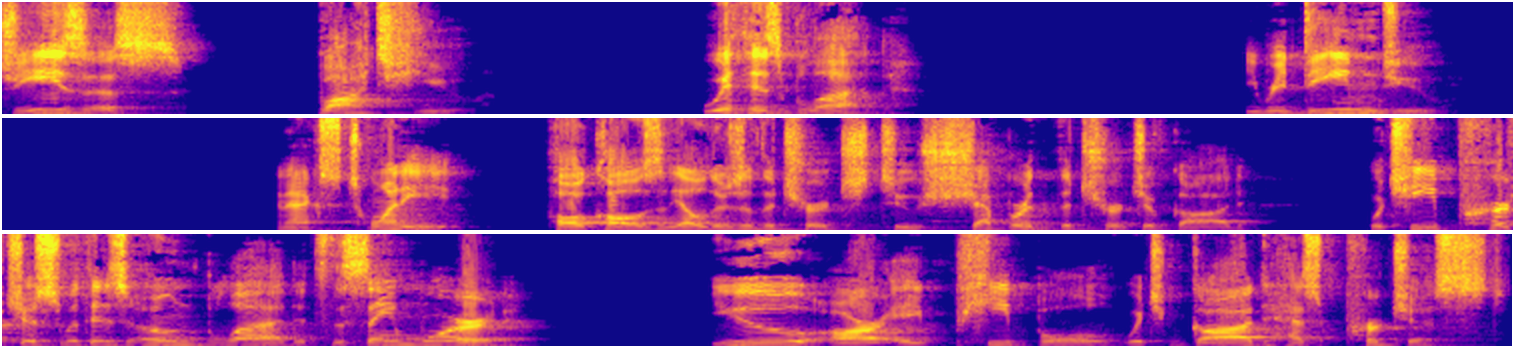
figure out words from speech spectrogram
Jesus bought you with his blood. He redeemed you. In Acts 20, Paul calls the elders of the church to shepherd the church of God, which he purchased with his own blood. It's the same word. You are a people which God has purchased.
